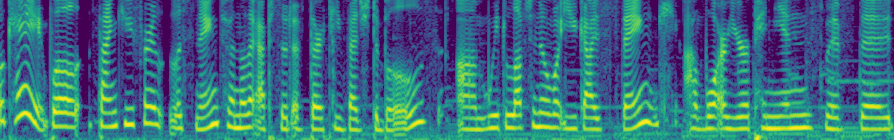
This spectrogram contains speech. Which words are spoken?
Okay, well, thank you for listening to another episode of Dirty Vegetables. Um, we'd love to know what you guys think. Uh, what are your opinions with the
